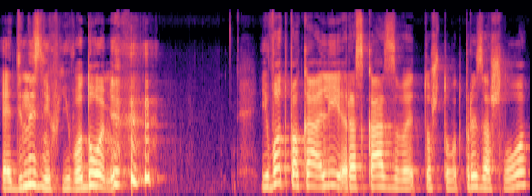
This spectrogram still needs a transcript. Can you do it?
И один из них в его доме. И вот пока Али рассказывает то, что вот произошло,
